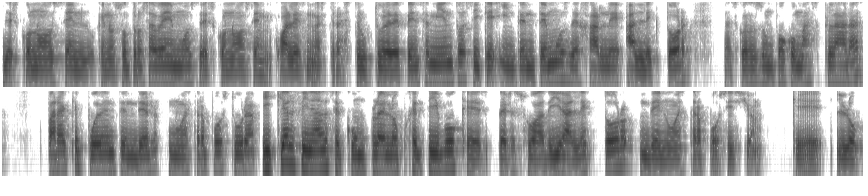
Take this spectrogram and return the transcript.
desconocen lo que nosotros sabemos, desconocen cuál es nuestra estructura de pensamiento, así que intentemos dejarle al lector las cosas un poco más claras para que pueda entender nuestra postura y que al final se cumpla el objetivo que es persuadir al lector de nuestra posición. Que lo,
